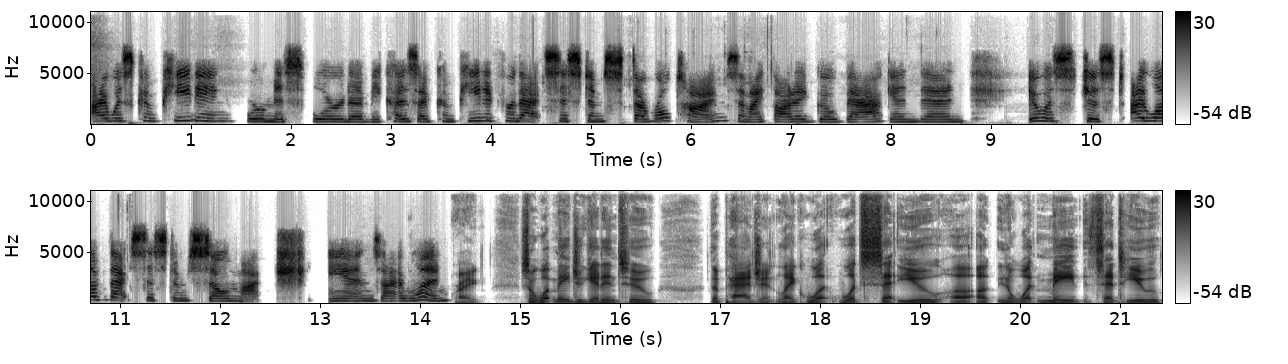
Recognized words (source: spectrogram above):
I was competing for Miss Florida because I've competed for that system several times and I thought I'd go back and then it was just I love that system so much and I won. Right. So, what made you get into the pageant? Like, what what set you? Uh, uh, you know, what made said to you,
